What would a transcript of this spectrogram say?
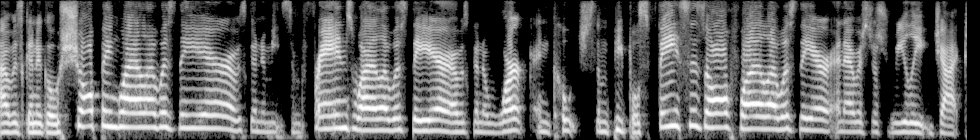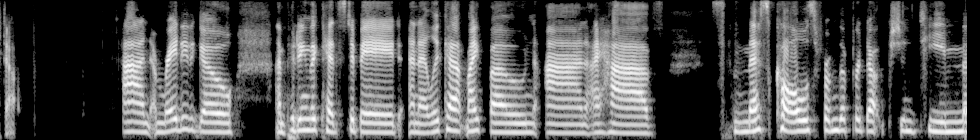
I was going to go shopping while I was there. I was going to meet some friends while I was there. I was going to work and coach some people's faces off while I was there. And I was just really jacked up and I'm ready to go. I'm putting the kids to bed and I look at my phone and I have some missed calls from the production team.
